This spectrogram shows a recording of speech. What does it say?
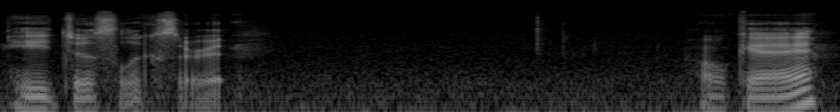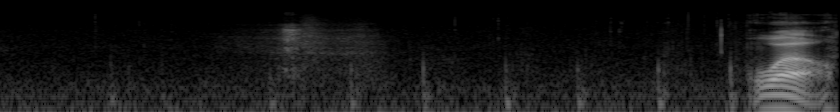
He just looks through it. Okay. Well.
